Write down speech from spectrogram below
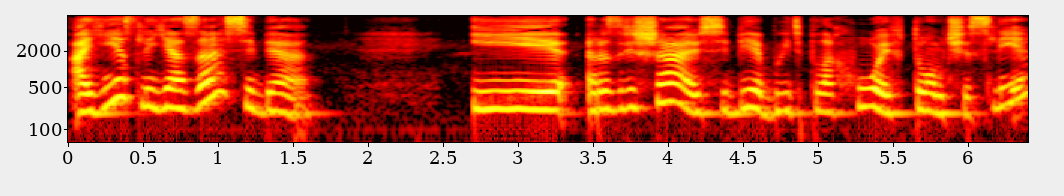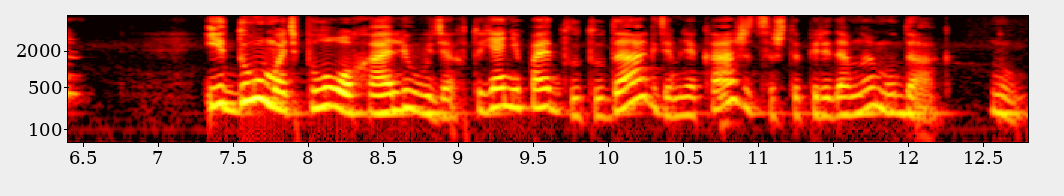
А если я за себя и разрешаю себе быть плохой в том числе, и думать плохо о людях, то я не пойду туда, где мне кажется, что передо мной мудак. Ну,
